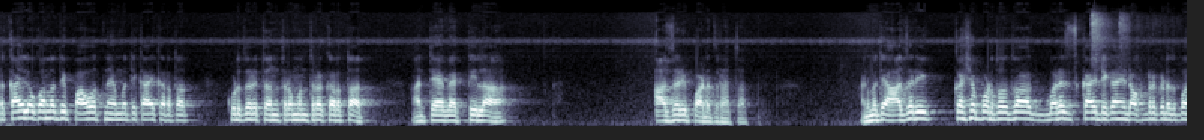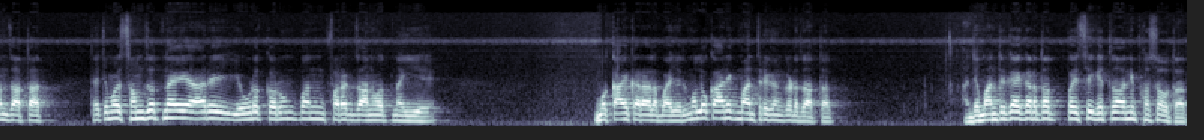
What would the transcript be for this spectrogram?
तर काही लोकांना ते पावत नाही. मग ते काय करतात? कुठेतरी तंत्रमंत्र करतात आणि त्या व्यक्तीला आजारी पाडत राहतात. आणि मग ते आजारी कशा पडतात? तर बरेच काही ठिकाणी डॉक्टरकडे पण जातात. त्याच्यामुळे समजत नाही अरे एवढं करून पण फरक जाणवत नाही आहे मग काय करायला पाहिजे? मग लोक अनेक मांत्रिकांकडे जातात. आणि ते मांत्रिक काय करतात? पैसे घेतात आणि फसवतात.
